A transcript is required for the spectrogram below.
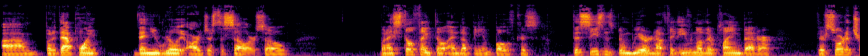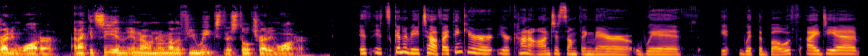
Um, but at that point, then you really are just a seller. So, but I still think they'll end up being both because this season's been weird enough that even though they're playing better, they're sort of treading water. And I could see in, in, in another few weeks, they're still treading water. It, it's going to be tough. I think you're you're kind of onto something there with it, with the both idea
